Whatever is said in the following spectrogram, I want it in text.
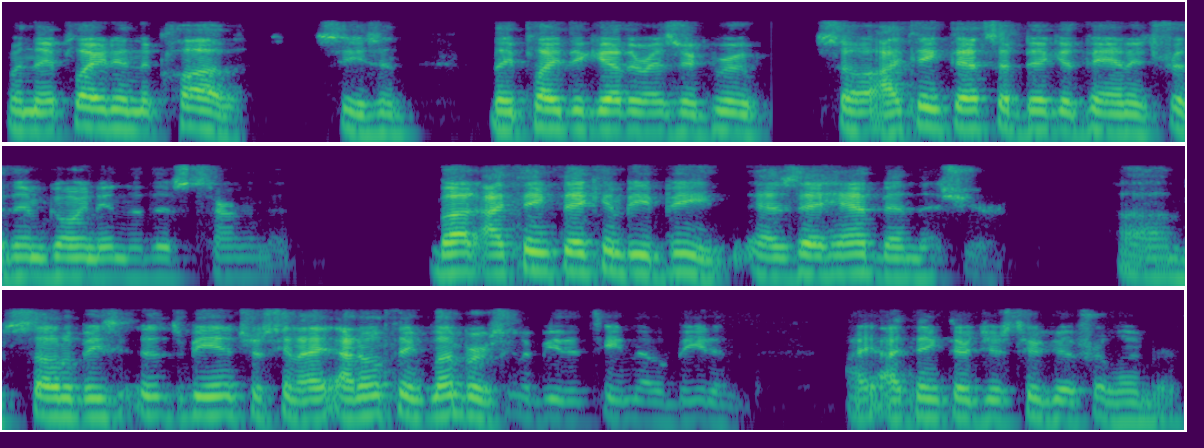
When they played in the club season, they played together as a group. So I think that's a big advantage for them going into this tournament. But I think they can be beat as they have been this year. Um, so it'll be it'll be interesting. I, I don't think Lindbergh's going to be the team that'll beat them. I, I think they're just too good for Lindbergh.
